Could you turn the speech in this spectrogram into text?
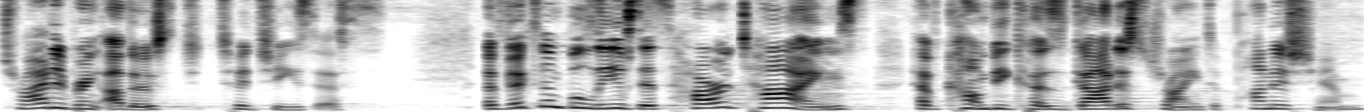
try to bring others to Jesus. A victim believes its hard times have come because God is trying to punish him.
